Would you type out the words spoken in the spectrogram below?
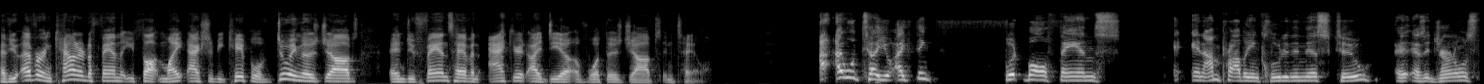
Have you ever encountered a fan that you thought might actually be capable of doing those jobs? And do fans have an accurate idea of what those jobs entail? I will tell you, I think football fans, and I'm probably included in this too, as a journalist,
